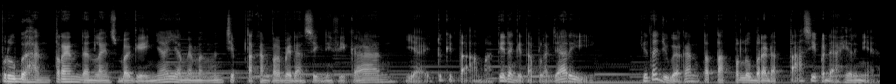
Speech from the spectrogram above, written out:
Perubahan tren dan lain sebagainya yang memang menciptakan perbedaan signifikan, ya itu kita amati dan kita pelajari. Kita juga kan tetap perlu beradaptasi pada akhirnya.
